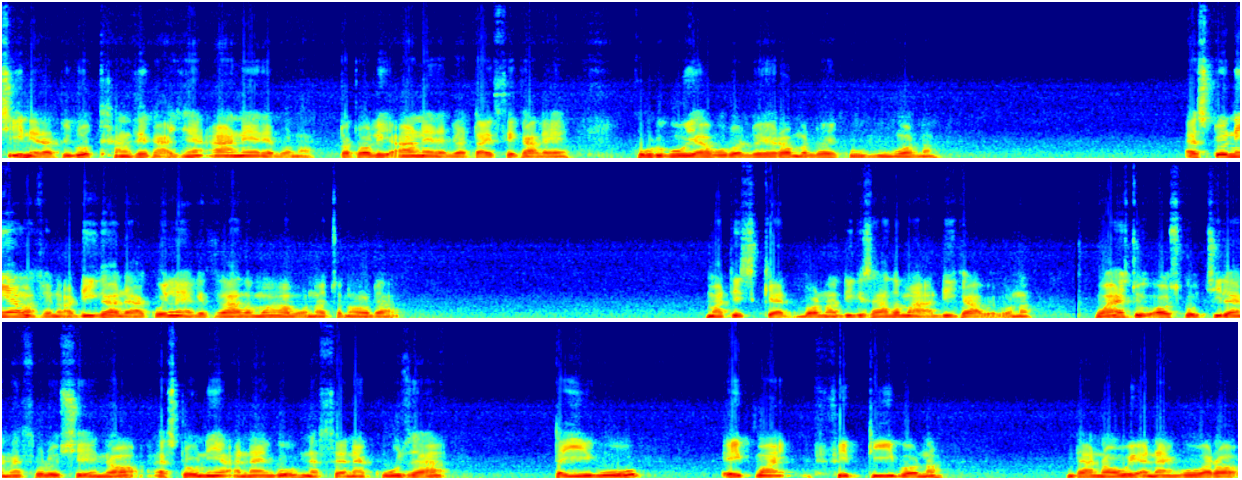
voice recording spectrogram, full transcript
ကြည့်နေတာသူတို့ခံစစ်ကအရင်အားနေတယ်ပေါ့နော်တော်တော်လေးအားနေတယ်ဗျတိုက်စစ်ကလည်းဂိုးတကိုးရဖို့တော့လွယ်တော့မလွယ်ကူဘူးပေါ့နော် အက်စတိုးနီးယားမှာဆိုရင်အဓိကဒါကွင်းလန်ကစားသမားပေါ့နော်ကျွန်တော်တို့မာတီစကက်ပေါ့နော်ဒီကစားသမားအဓိကပဲပေါ့နော်1 to os ကိုကြည့်လိုက်မယ်ဆိုလို့ရှိရင်တော့အက်စတိုးနီးယားအနိုင်ကို29စားတရီကို8.50ပေါ့နော်ဒါနော်ဝေးအနိုင်ကိုကတော့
